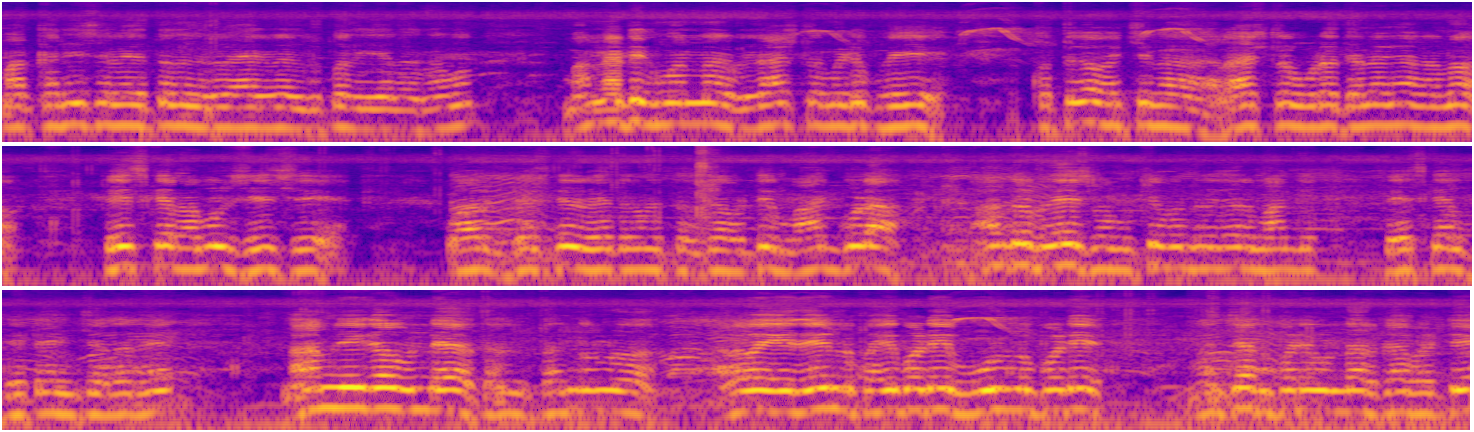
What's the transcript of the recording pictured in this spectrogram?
మాకు కనీసం వేతనం ఇరవై ఆరు వేల రూపాయలు ఇవ్వాలన్నాము మొన్నటికి మొన్న రాష్ట్రం విడిపోయి కొత్తగా వచ్చిన రాష్ట్రం కూడా తెలంగాణలో పే స్కేల్ అమలు చేసి వాళ్ళకి పే స్కేల్ వేతనం ఇస్తారు కాబట్టి మాకు కూడా ఆంధ్రప్రదేశ్లో ముఖ్యమంత్రి గారు మాకు పే స్కేల్ కేటాయించాలని నామినీగా ఉండే తన తండ్రులు అరవై ఐదేళ్ళు పైబడి మూడును పడి మంచాన్ని పడి ఉన్నారు కాబట్టి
